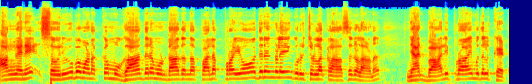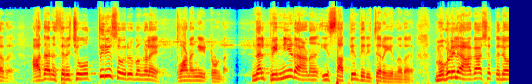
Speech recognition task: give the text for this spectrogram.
അങ്ങനെ സ്വരൂപമണക്കം മുഖാന്തരം ഉണ്ടാകുന്ന പല പ്രയോജനങ്ങളെയും കുറിച്ചുള്ള ക്ലാസ്സുകളാണ് ഞാൻ ബാലിപ്രായം മുതൽ കേട്ടത്. അതനുസരിച്ച് ഒത്തിരി സ്വരൂപങ്ങളെ വണങ്ങിയിട്ടുണ്ട്. എന്നാൽ പിന്നീടാണ് ഈ സത്യം തിരിച്ചറിയുന്നത്. മുകളിൽ ആകാശത്തിലോ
